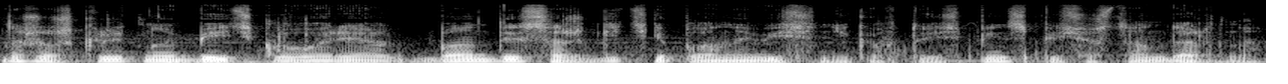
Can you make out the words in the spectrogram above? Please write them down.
Ну что, скрытно убейте главаря банды, сожгите планы. То есть, в принципе, все стандартно.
